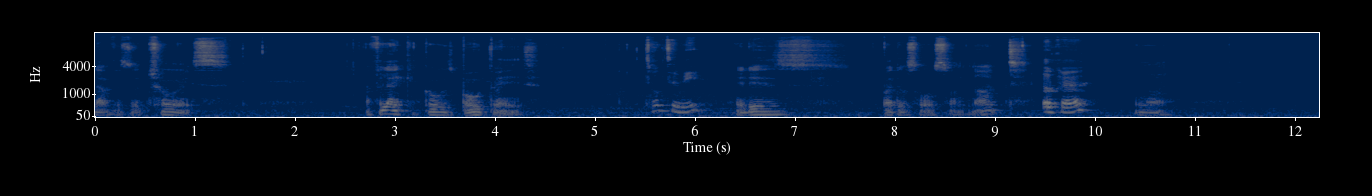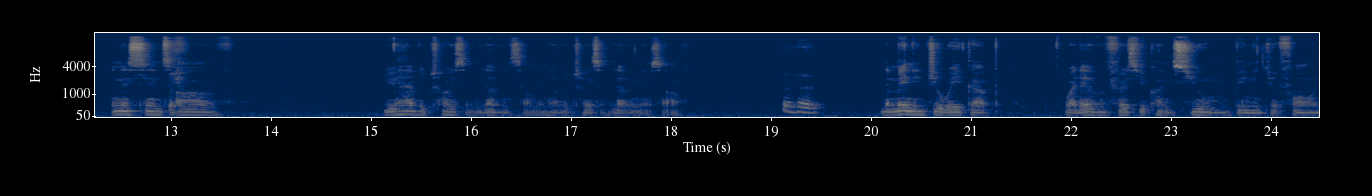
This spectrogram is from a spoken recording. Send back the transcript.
love is a choice. I feel like it goes both ways. Talk to me. It is, but it's also not. Okay. you know, in the sense of you have a choice of loving someone, you have a choice of loving yourself. Mm-hmm. The minute you wake up, whatever first you consume, being it your phone,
